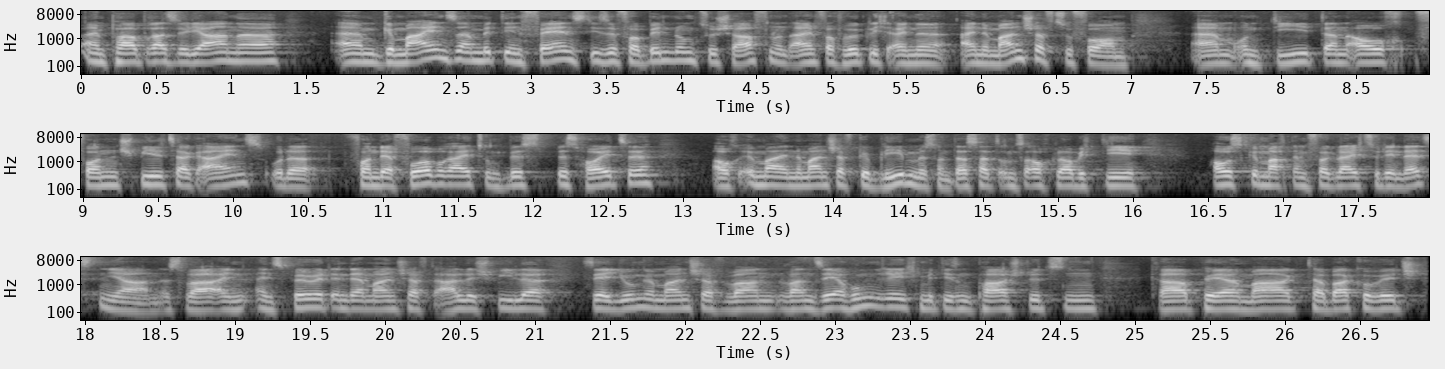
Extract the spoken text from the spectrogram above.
ein paar Brasilianer, ähm, gemeinsam mit den Fans diese Verbindung zu schaffen und einfach wirklich eine, eine Mannschaft zu formen. Ähm, und die dann auch von Spieltag 1 oder von der Vorbereitung bis, bis heute auch immer eine Mannschaft geblieben ist. Und das hat uns auch, glaube ich, die ausgemacht im Vergleich zu den letzten Jahren. Es war ein, ein Spirit in der Mannschaft. Alle Spieler, sehr junge Mannschaft, waren, waren sehr hungrig mit diesen paar Stützen. Graper, Mark, Tabakovic.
